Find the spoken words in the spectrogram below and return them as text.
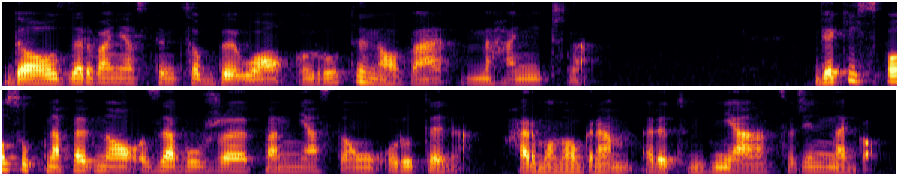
do zerwania z tym, co było rutynowe, mechaniczne. W jakiś sposób na pewno zaburzy panniastą rutynę, harmonogram, rytm dnia codziennego.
